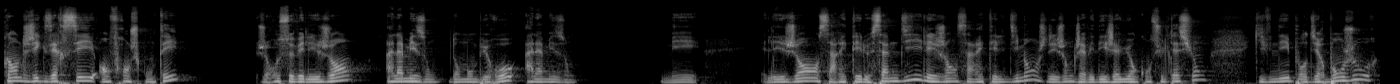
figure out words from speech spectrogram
Quand j'exerçais en Franche-Comté, je recevais les gens à la maison, dans mon bureau, à la maison. Mais les gens s'arrêtaient le samedi, les gens s'arrêtaient le dimanche, des gens que j'avais déjà eu en consultation, qui venaient pour dire bonjour.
